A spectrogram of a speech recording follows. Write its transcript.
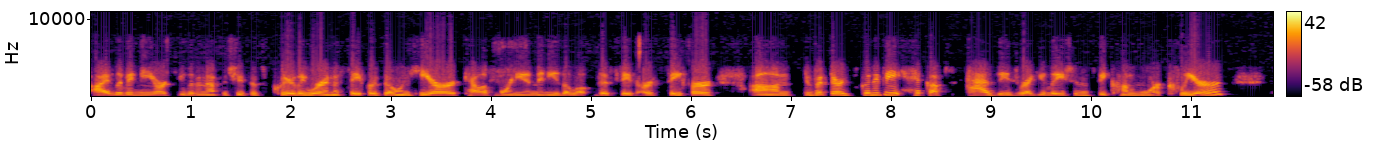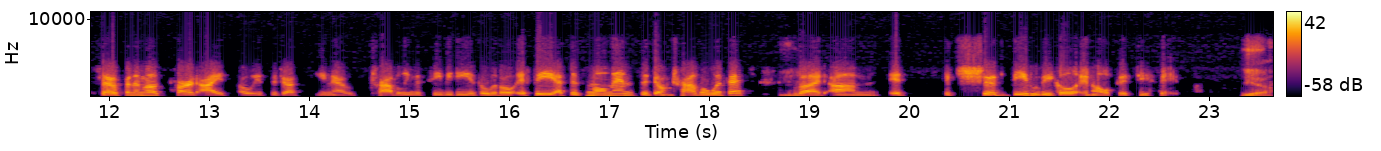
I live in New York. You live in Massachusetts. Clearly, we're in a safer zone here. California, many of the the states are safer. Um, but there's going to be hiccups as these regulations become more clear. So for the most part, I always suggest, you know, traveling with CBD is a little iffy at this moment, so don't travel with it. Mm-hmm. But um, it it should be legal in all 50 states. Yeah,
